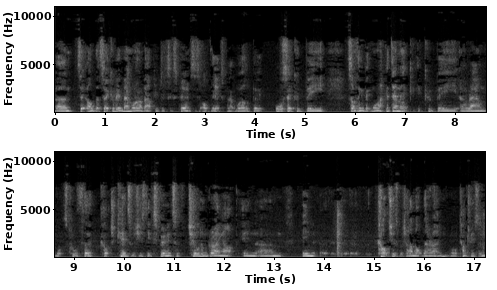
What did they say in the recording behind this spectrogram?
Um, so, on, so it could be a memoir about people's experiences of the expat world, but it also could be something a bit more academic. It could be around what's called third culture kids, which is the experience of children growing up in um, in uh, cultures which are not their own or countries in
